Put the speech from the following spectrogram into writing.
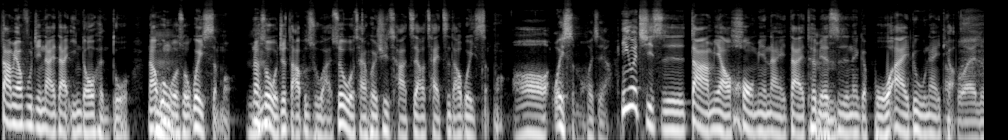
大庙附近那一带阴斗很多，然后问我说为什么？那时候我就答不出来，所以我才回去查资料，才知道为什么。哦，为什么会这样？因为其实大庙后面那一带，特别是那个博爱路那一条，博爱路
